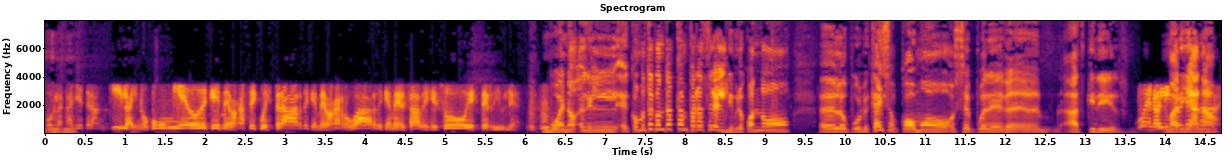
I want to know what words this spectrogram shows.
por la calle tranquila y no con un miedo de que me van a secuestrar, de que me van a robar, de que me, sabes, eso es terrible. Bueno, el- eh, ¿cómo te contactan para hacer el libro? ¿Cuándo eh, lo publicáis o cómo se puede eh, adquirir? Bueno, el libro Mariana.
